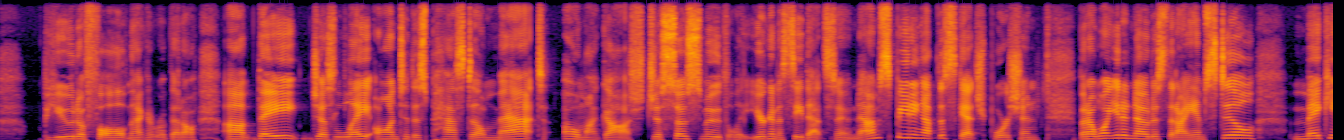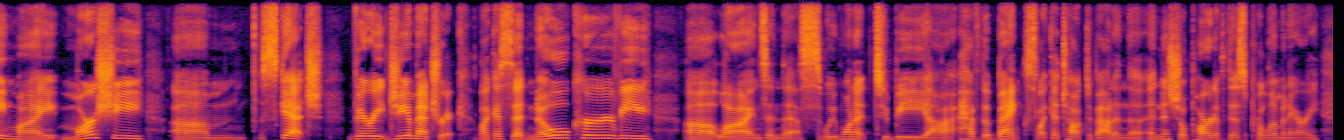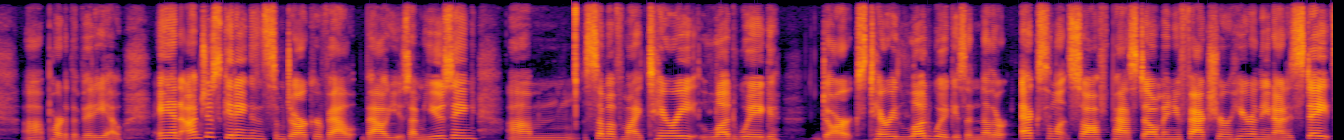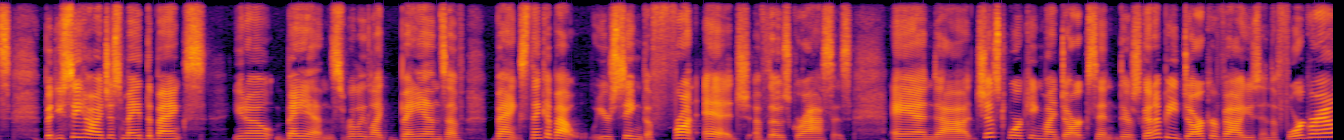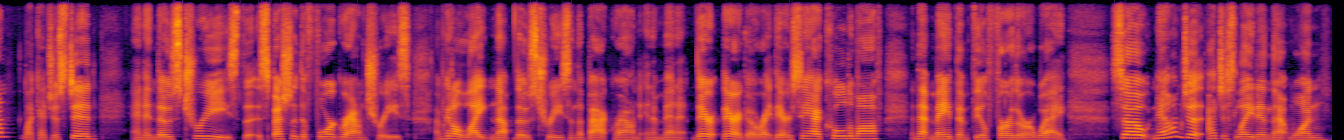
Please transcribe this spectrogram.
beautiful. Not gonna rub that off. Um, they just lay onto this Pastelmat. Oh my gosh, just so smoothly. You're gonna see that soon. Now I'm speeding up the sketch portion, but I want you to notice that I am still making my marshy um, sketch very geometric. Like I said, no curvy uh, lines in this. We want it to be uh, have the banks like I talked about in the initial part of this preliminary uh, part of the video. And I'm just getting some darker val- values. I'm using um, some of my Terry Ludwig darks. Terry Ludwig is another excellent soft pastel manufacturer here in the United States. But you see how I just made the banks? You know, bands, really like bands of banks. Think about you're seeing the front edge of those grasses and uh, just working my darks in. There's going to be darker values in the foreground, like I just did, and in those trees, the, especially the foreground trees. I'm going to lighten up those trees in the background in a minute. There, there I go, right there. See how I cooled them off, and that made them feel further away. So now I'm just I just laid in that one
